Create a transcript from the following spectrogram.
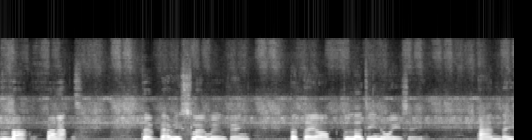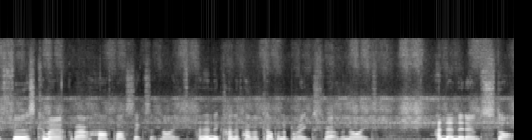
that fat. They're very slow moving, but they are bloody noisy. And they first come out about half past six at night, and then they kind of have a couple of breaks throughout the night, and then they don't stop.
